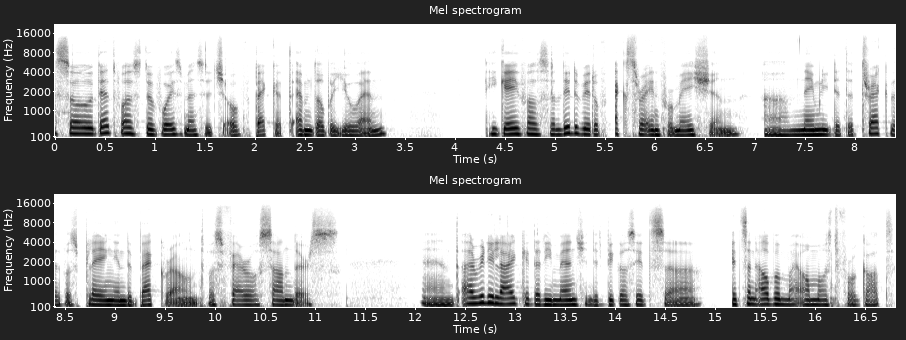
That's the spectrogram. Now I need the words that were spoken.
So that was the voice message of Beckett MWN. he gave us a little bit of extra information, um, namely that the track that was playing in the background was Pharoah Sanders. And I really like it that he mentioned it because it's uh, it's an album I almost forgot.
